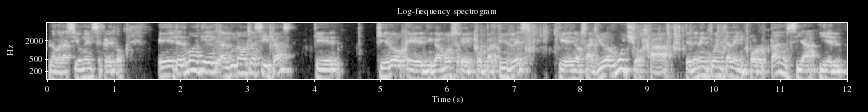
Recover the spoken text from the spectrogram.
la oración en secreto. Eh, tenemos aquí algunas otras citas que quiero, eh, digamos, compartirles que nos ayudan mucho a tener en cuenta la importancia y el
